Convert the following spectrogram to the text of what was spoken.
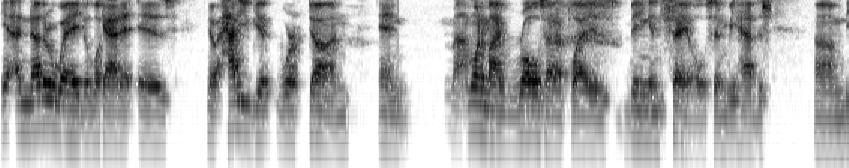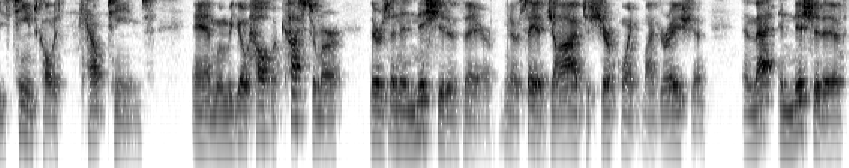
Yeah, another way to look at it is, you know, how do you get work done? And my, one of my roles that I play is being in sales, and we have this um, these teams called account teams. And when we go help a customer, there's an initiative there. You know, say a Jive to SharePoint migration and that initiative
